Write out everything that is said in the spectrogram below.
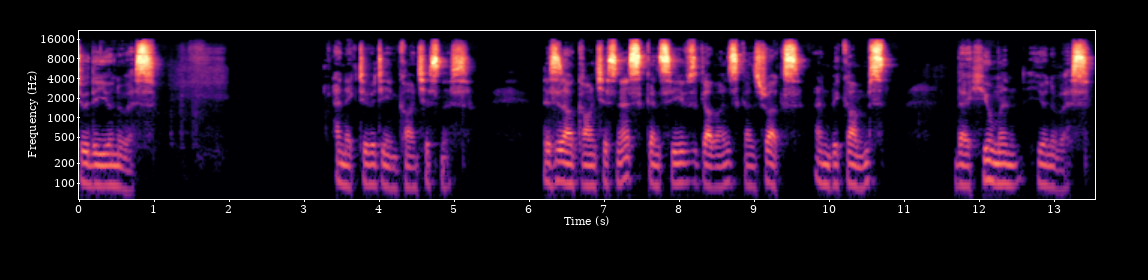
to the universe. An activity in consciousness. This is how consciousness conceives, governs, constructs, and becomes the human universe.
